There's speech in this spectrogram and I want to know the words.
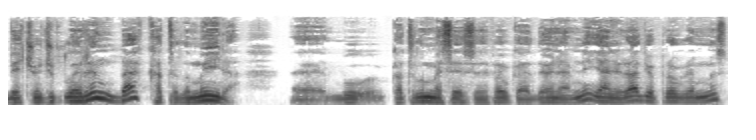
ve çocukların da katılımıyla e, bu katılım meselesi fevkalade önemli. Yani radyo programımız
